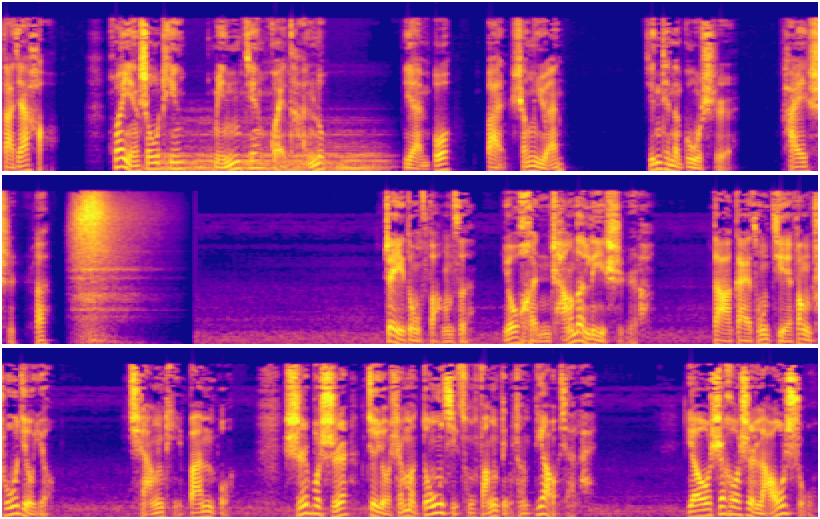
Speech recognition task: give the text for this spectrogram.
大家好，欢迎收听《民间怪谈录》，演播半生缘。今天的故事开始了。这栋房子有很长的历史了，大概从解放初就有。墙体斑驳，时不时就有什么东西从房顶上掉下来，有时候是老鼠，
